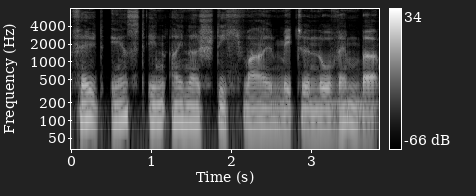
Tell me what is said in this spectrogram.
fällt erst in einer Stichwahl Mitte November.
